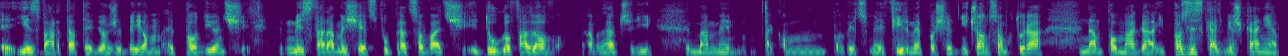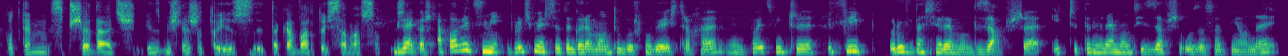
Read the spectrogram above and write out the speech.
e, jest warta tego, żeby ją podjąć. My staramy się współpracować długofalowo prawda? Czyli mamy taką, powiedzmy, firmę pośredniczącą, która nam pomaga i pozyskać mieszkanie, a potem sprzedać, więc myślę, że to jest taka wartość sama w sobie. Grzegorz, a powiedz mi, wróćmy jeszcze do tego remontu, bo już mówiłeś trochę. Powiedz mi, czy flip równa się remont zawsze i czy ten remont jest zawsze uzasadniony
